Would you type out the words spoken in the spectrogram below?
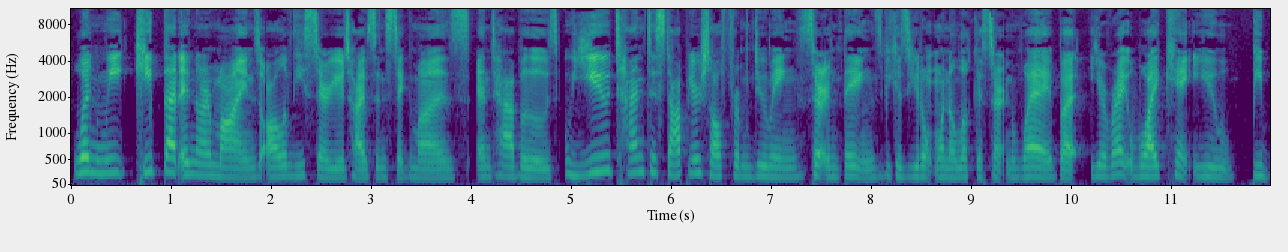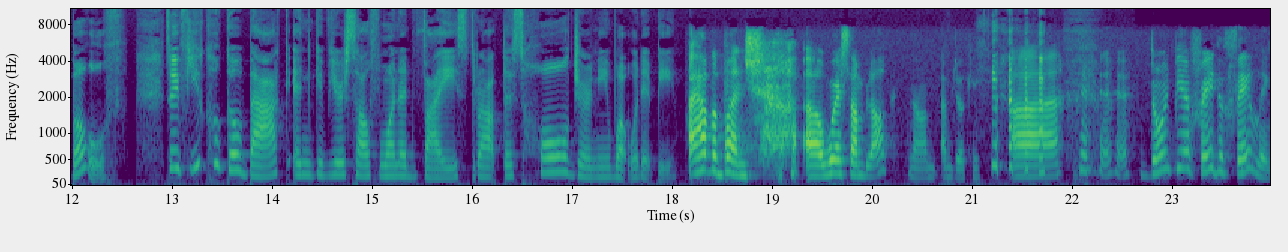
When we keep that in our minds all of these stereotypes and stigmas and taboos you tend to stop yourself from doing certain things because you don't want to look a certain way. But you're right why can't you be both so, if you could go back and give yourself one advice throughout this whole journey, what would it be? I have a bunch. Uh, wear sunblock. No, I'm, I'm joking. Uh, don't be afraid of failing.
